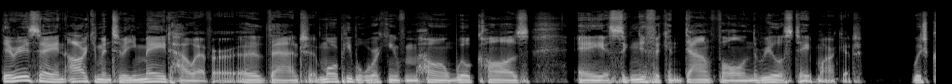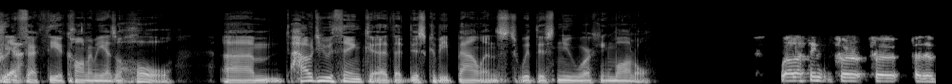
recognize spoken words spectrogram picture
There is a, an argument to be made, however, uh, that more people working from home will cause a significant downfall in the real estate market, which could yeah. affect the economy as a whole. Um, how do you think uh, that this could be balanced with this new working model? Well, I think for for for the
